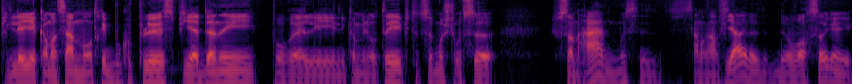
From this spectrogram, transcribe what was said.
Puis là, il a commencé à me montrer beaucoup plus, puis à donner pour euh, les, les communautés, puis tout ça. Moi, je trouve ça. je trouve ça malade. Moi, ça me rend fier de, de voir ça. Que,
